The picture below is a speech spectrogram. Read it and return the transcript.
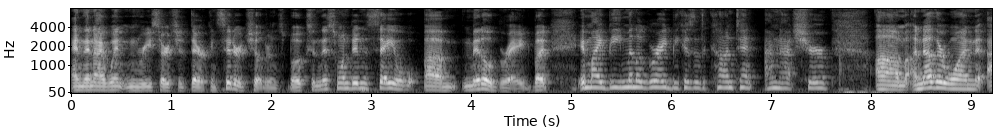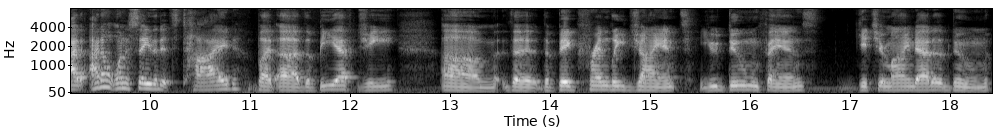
and then I went and researched if they're considered children's books. And this one didn't say um, middle grade, but it might be middle grade because of the content. I'm not sure. Um, another one, I, I don't want to say that it's tied, but uh, the BFG um, the the big friendly giant. You Doom fans, get your mind out of Doom.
